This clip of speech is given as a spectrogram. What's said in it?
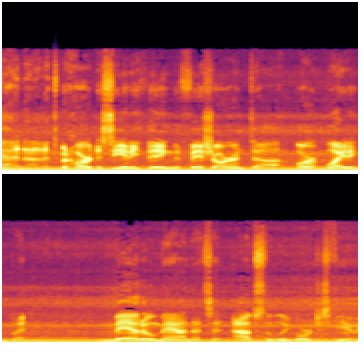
and uh, it's been hard to see anything. The fish aren't uh, aren't biting, but man, oh man, that's an absolutely gorgeous view.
